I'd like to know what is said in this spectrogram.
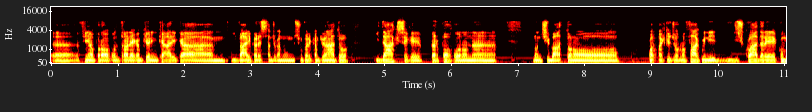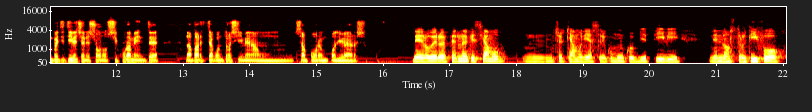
eh, fino a prova contraria campioni in carica, i Viper stanno giocando un super campionato, i Dax che per poco non, non ci battono qualche giorno fa, quindi di squadre competitive ce ne sono. Sicuramente la partita contro Simen ha un sapore un po' diverso. Vero, vero, e per noi che siamo mh, mm, cerchiamo di essere comunque obiettivi nel nostro tifo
